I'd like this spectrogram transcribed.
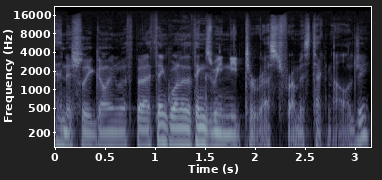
initially going with, but I think one of the things we need to rest from is technology.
